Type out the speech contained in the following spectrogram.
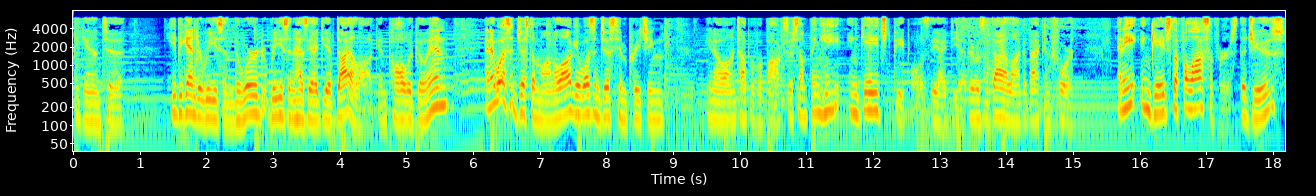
began to. He began to reason. The word reason has the idea of dialogue, and Paul would go in, and it wasn't just a monologue. It wasn't just him preaching you know, on top of a box or something. He engaged people, is the idea. There was a dialogue, a back and forth. And he engaged the philosophers, the Jews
